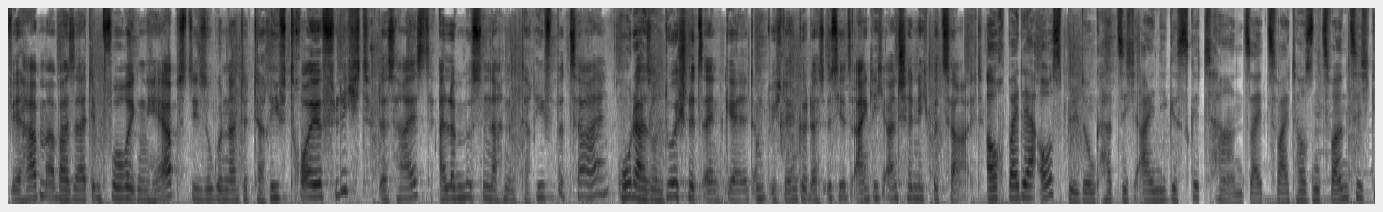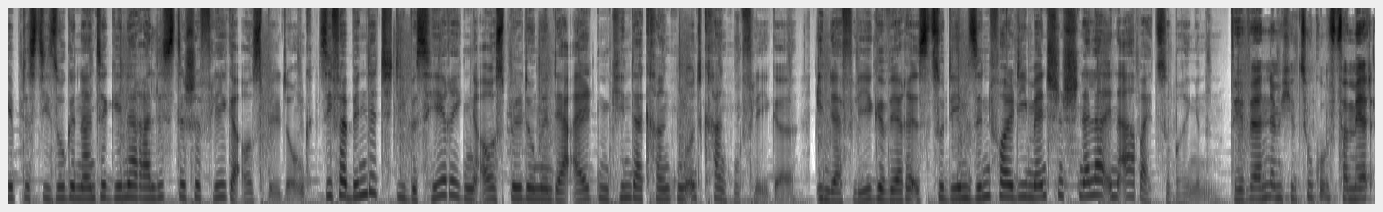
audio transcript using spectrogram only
Wir haben aber seit dem vorigen Herbst die sogenannte Tariftreuepflicht. Das heißt, alle müssen nach einem Tarif bezahlen oder so ein Durchschnittsentgelt. Und ich denke, das ist jetzt eigentlich anständig bezahlt. Auch bei der Ausbildung hat sich einiges getan. Seit 2020 gibt es die sogenannte generalistische Pflegeausbildung. Sie verbindet die bisherigen Ausbildungen der Alten-, Kinderkranken- und Krankenpflege. In der Pflege wäre es zudem sinnvoll, die Menschen schneller in Arbeit zu bringen. Wir werden nämlich in Zukunft vermehrt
